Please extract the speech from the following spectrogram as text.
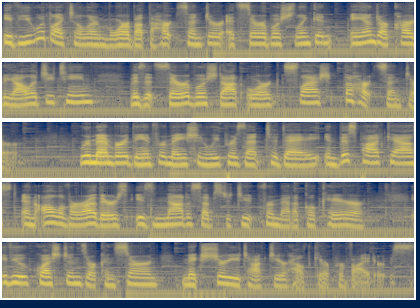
If you would like to learn more about the Heart Center at Sarah Bush Lincoln and our cardiology team, visit sarahbush.org slash the Heart Center. Remember, the information we present today in this podcast and all of our others is not a substitute for medical care. If you have questions or concern, make sure you talk to your healthcare providers.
